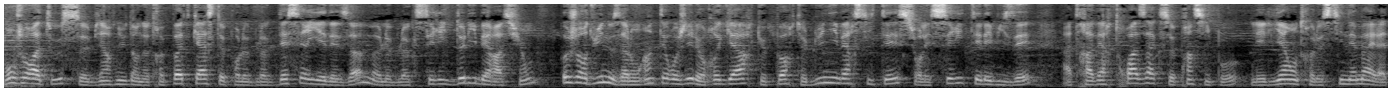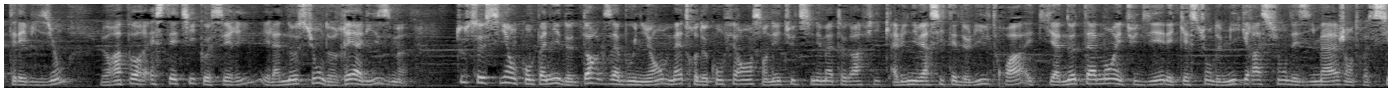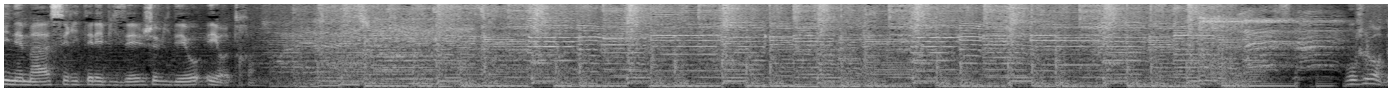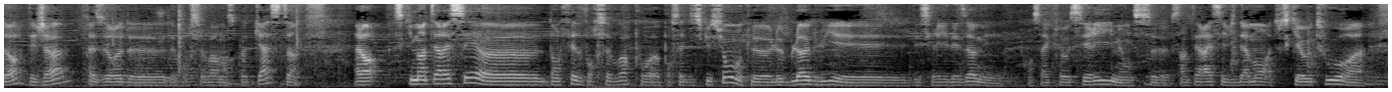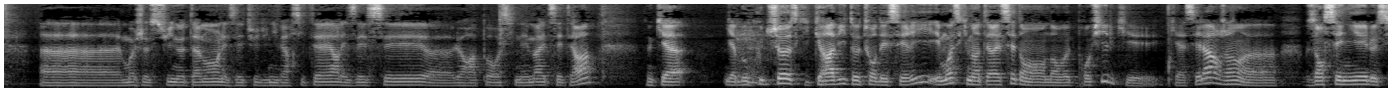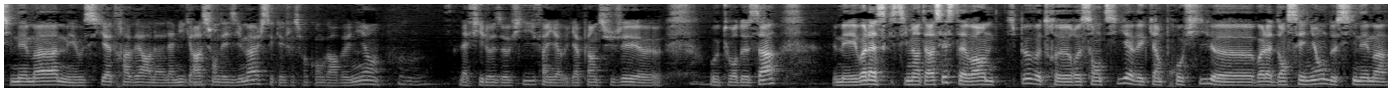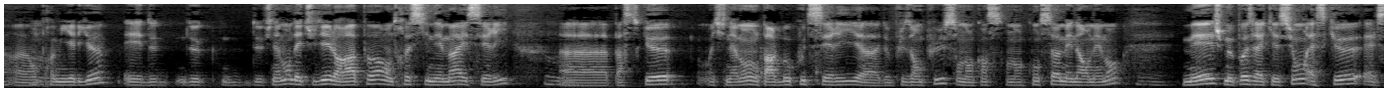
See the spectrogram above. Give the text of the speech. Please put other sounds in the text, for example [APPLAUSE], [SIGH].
Bonjour à tous, bienvenue dans notre podcast pour le blog des séries et des hommes, le blog série de Libération. Aujourd'hui, nous allons interroger le regard que porte l'université sur les séries télévisées à travers trois axes principaux, les liens entre le cinéma et la télévision, le rapport esthétique aux séries et la notion de réalisme, tout ceci en compagnie de Dorg Zabounian, maître de conférences en études cinématographiques à l'université de Lille 3 et qui a notamment étudié les questions de migration des images entre cinéma, séries télévisées, jeux vidéo et autres. Bonjour Dorg déjà, très heureux de vous recevoir dans ce podcast. Alors, ce qui m'intéressait euh, dans le fait de vous recevoir pour, euh, pour cette discussion, donc le, le, blog, lui, est des séries et des hommes, est consacré aux séries, mais on s'intéresse évidemment à tout ce qu'il y a autour. Euh, moi, je suis notamment les études universitaires, les essais, euh, le rapport au cinéma, etc. Donc, il y a, y a beaucoup de choses qui gravitent autour des séries. Et moi, ce qui m'intéressait dans, dans, votre profil, qui est, qui est assez large, hein, euh, vous enseignez le cinéma, mais aussi à travers la, la migration des images, c'est quelque chose sur quoi on va revenir. Mmh la philosophie, enfin il y a, y a, plein de sujets euh, autour de ça. Mais voilà, ce qui m'intéressait, c'était d'avoir un petit peu votre ressenti avec un profil euh, voilà d'enseignant de cinéma euh, en mmh. premier lieu et de, de, de finalement d'étudier le rapport entre cinéma et série mmh. euh, parce que finalement on parle beaucoup de séries de plus en plus, on en, on en consomme énormément, mmh. mais je me pose la question est-ce que elles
